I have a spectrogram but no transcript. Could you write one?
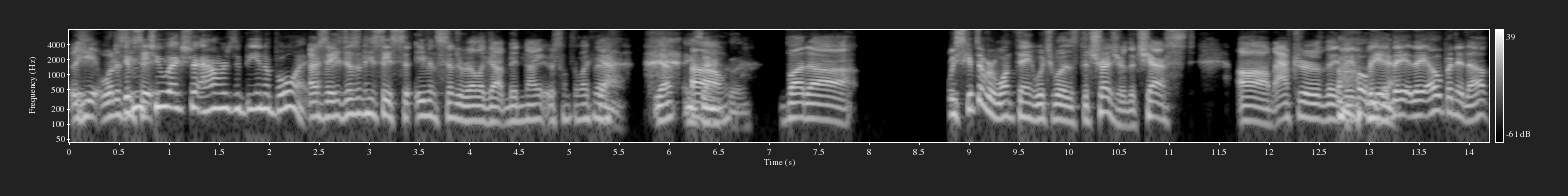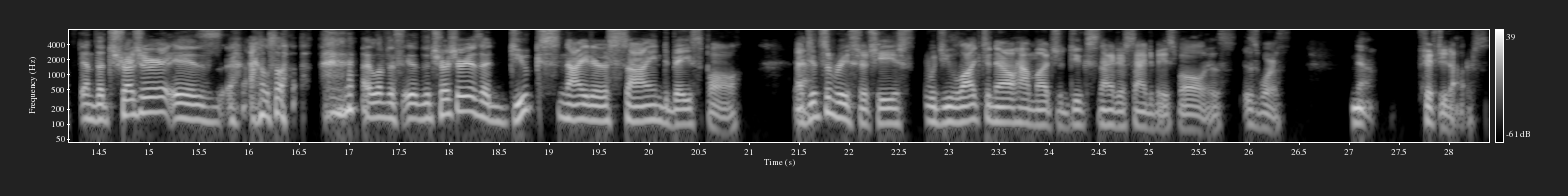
yeah. He, what does give he say? two extra hours of being a boy. I say, doesn't he say even Cinderella got midnight or something like that? yeah. Yep. Exactly. But uh, we skipped over one thing, which was the treasure, the chest. Um, after they they, Oh, they, yeah. they they open it up, and the treasure is I love I love this. The treasure is a Duke Snider signed baseball. I did some research. He's, would you like to know how much a Duke Snider signed baseball is is worth? No. fifty dollars.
